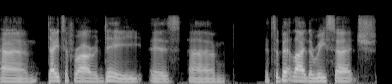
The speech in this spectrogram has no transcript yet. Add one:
Um, data for R and D is um, it's a bit like the research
